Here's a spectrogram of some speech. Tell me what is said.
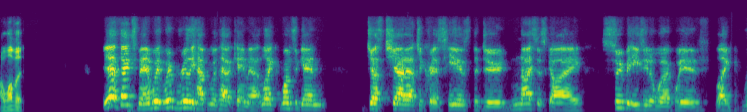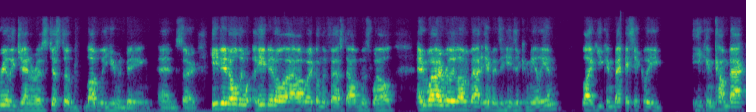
I love it. Yeah, thanks, man. We're, we're really happy with how it came out. Like, once again, just shout out to Chris. He is the dude, nicest guy, super easy to work with, like really generous, just a lovely human being. And so he did all the he did all our artwork on the first album as well. And what I really love about him is he's a chameleon. Like you can basically he can come back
